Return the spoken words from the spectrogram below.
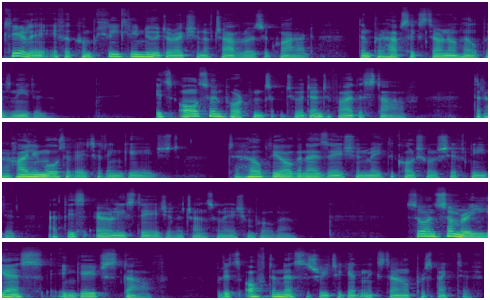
Clearly, if a completely new direction of travel is required, then perhaps external help is needed. It's also important to identify the staff that are highly motivated and engaged to help the organisation make the cultural shift needed at this early stage in the transformation programme. So, in summary, yes, engage staff but it's often necessary to get an external perspective.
